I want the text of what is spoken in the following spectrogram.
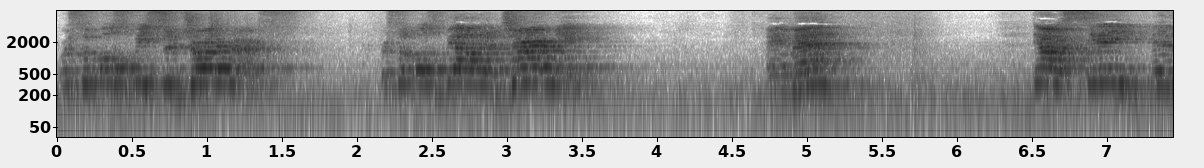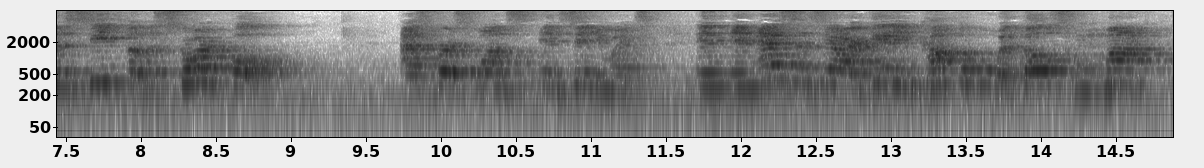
We're supposed to be sojourners. We're supposed to be on a journey. Amen? They are sitting in the seat of the scornful, as verse 1 insinuates. In, in essence, they are getting comfortable with those who mock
